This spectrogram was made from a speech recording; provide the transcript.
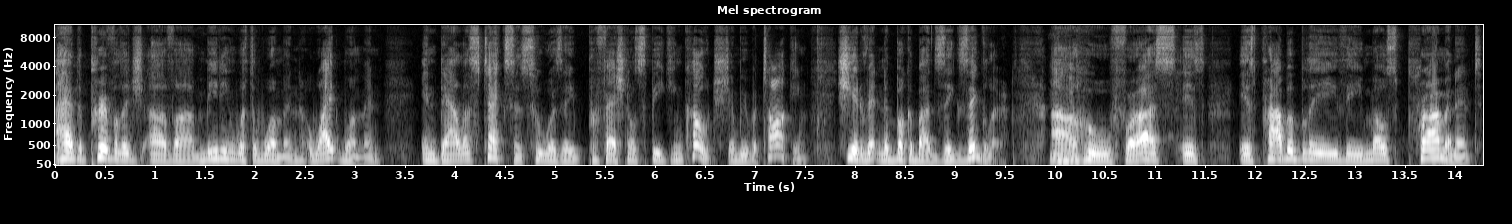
I had the privilege of uh, meeting with a woman, a white woman, in Dallas, Texas, who was a professional speaking coach, and we were talking. She had written a book about Zig Ziglar, uh, who for us is is probably the most prominent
